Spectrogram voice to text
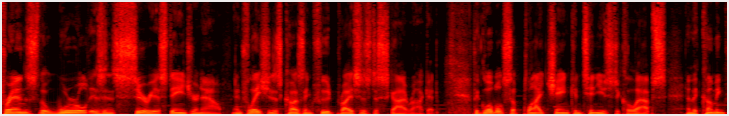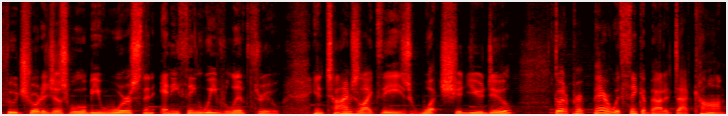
Friends, the world is in serious danger now. Inflation is causing food prices to skyrocket. The global supply chain continues to collapse, and the coming food shortages will be worse than anything we've lived through. In times like these, what should you do? Go to preparewiththinkaboutit.com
